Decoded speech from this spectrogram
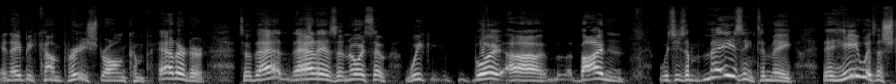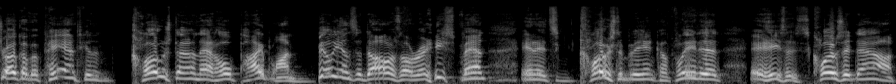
and they become pretty strong competitors. So that that is annoying. So we uh, Biden, which is amazing to me, that he, with a stroke of a pen, can close down that whole pipeline. Billions of dollars already spent, and it's close to being completed. He says, close it down.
